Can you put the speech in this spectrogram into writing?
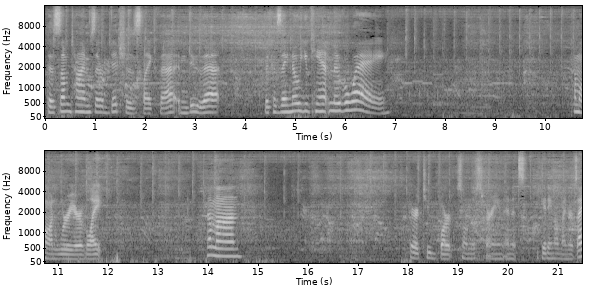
Because sometimes they're bitches like that and do that because they know you can't move away. Come on, Warrior of Light. Come on. There are two barks on the screen and it's getting on my nerves. I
